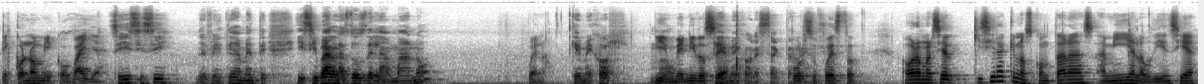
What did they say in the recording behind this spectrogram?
económico, vaya. Sí, sí, sí, definitivamente. Y si van las dos de la mano, bueno, qué mejor. Bienvenido sea. Qué mejor, exactamente. Por supuesto. Ahora, Marcial, quisiera que nos contaras a mí y a la audiencia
